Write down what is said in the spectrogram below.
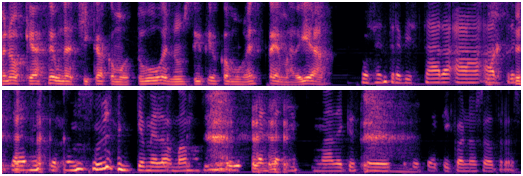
Bueno, ¿qué hace una chica como tú en un sitio como este, María? Pues entrevistar a, a, entrevistar a nuestro cónsul, que me lo vamos, encantadísima de que esté, que esté aquí con nosotros.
